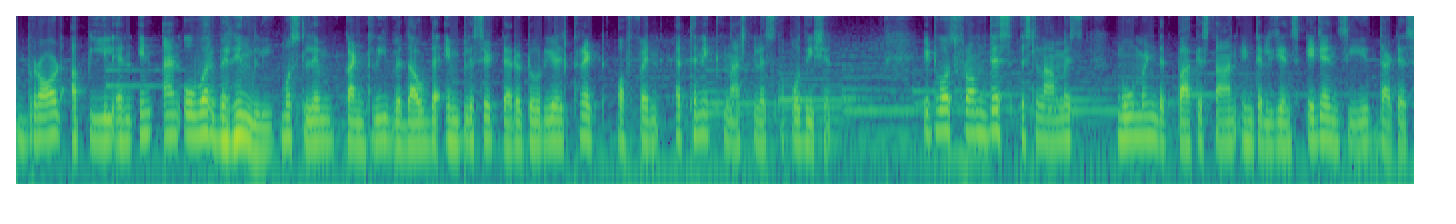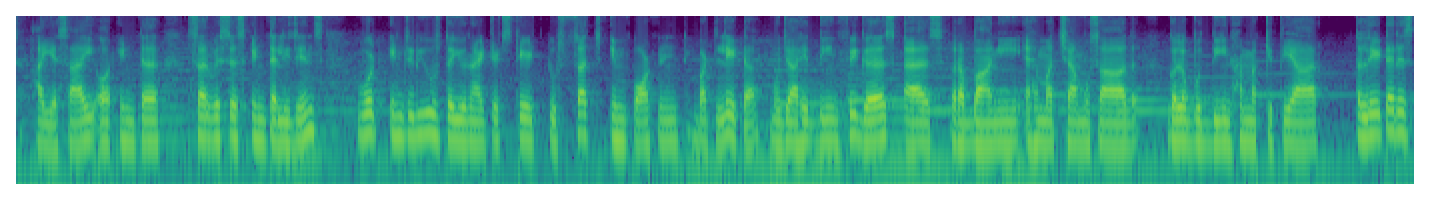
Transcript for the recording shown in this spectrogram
broad appeal in, in an overwhelmingly Muslim country without the implicit territorial threat of an ethnic nationalist opposition. It was from this Islamist movement that Pakistan Intelligence Agency, that is ISI or Inter Services Intelligence, would introduce the United States to such important but later Mujahideen figures as Rabbani, Ahmad Shah Masood, Gulabuddin Hamakityar. The latter is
